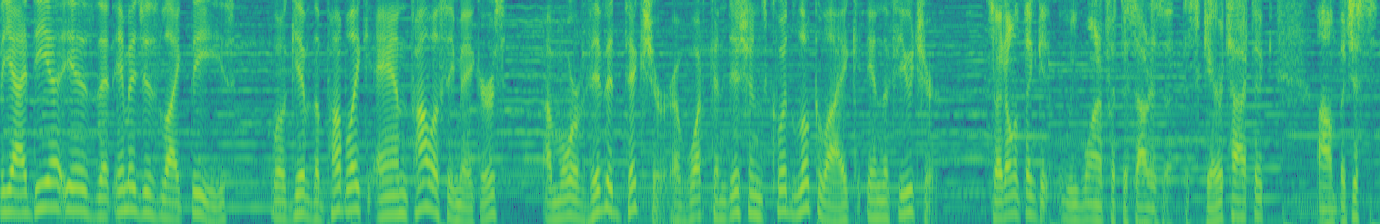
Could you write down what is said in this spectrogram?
The idea is that images like these will give the public and policymakers a more vivid picture of what conditions could look like in the future. So I don't think it, we want to put this out as a, a scare tactic, um, but just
